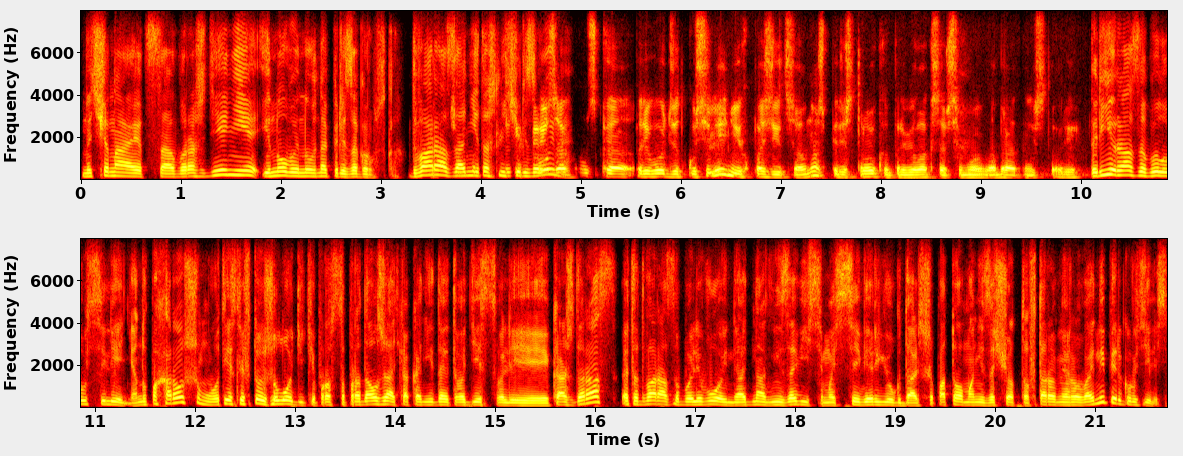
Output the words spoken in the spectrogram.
начинается вырождение, и новая нужна перезагрузка. Два а раза они отошли через войны. Перезагрузка приводит к усилению их позиции, а у нас перестройка привела к совсем обратной истории. Три раза было усиление. Но по-хорошему, вот если в той же логике просто продолжать, как они до этого действовали каждый раз, это два раза были войны, войны, одна независимость, север-юг дальше, потом они за счет Второй мировой войны перегрузились.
